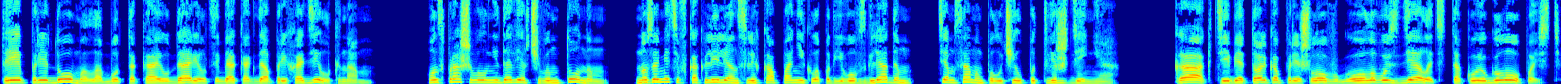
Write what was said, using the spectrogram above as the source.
Ты придумала, будто Кай ударил тебя, когда приходил к нам». Он спрашивал недоверчивым тоном, но, заметив, как Лилиан слегка поникла под его взглядом, тем самым получил подтверждение. «Как тебе только пришло в голову сделать такую глупость?»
